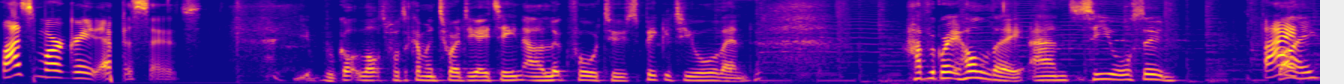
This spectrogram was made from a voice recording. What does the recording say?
lots more great episodes. We've got lots more to come in 2018. I look forward to speaking to you all then. Have a great holiday, and see you all soon. Bye. Bye.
